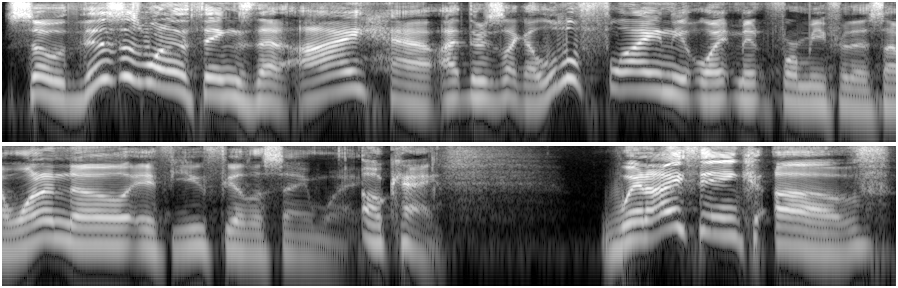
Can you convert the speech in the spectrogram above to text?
So this is one of the things that I have. I, there's like a little fly in the ointment for me for this. I want to know if you feel the same way. Okay. When I think of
